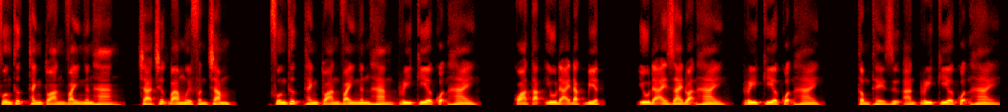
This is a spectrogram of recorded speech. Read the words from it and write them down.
phương thức thanh toán vay ngân hàng, trả trước 30%, phương thức thanh toán vay ngân hàng kia quận 2, quà tặng ưu đãi đặc biệt, ưu đãi giai đoạn 2, Rikia quận 2. Tổng thể dự án Rikia quận 2.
